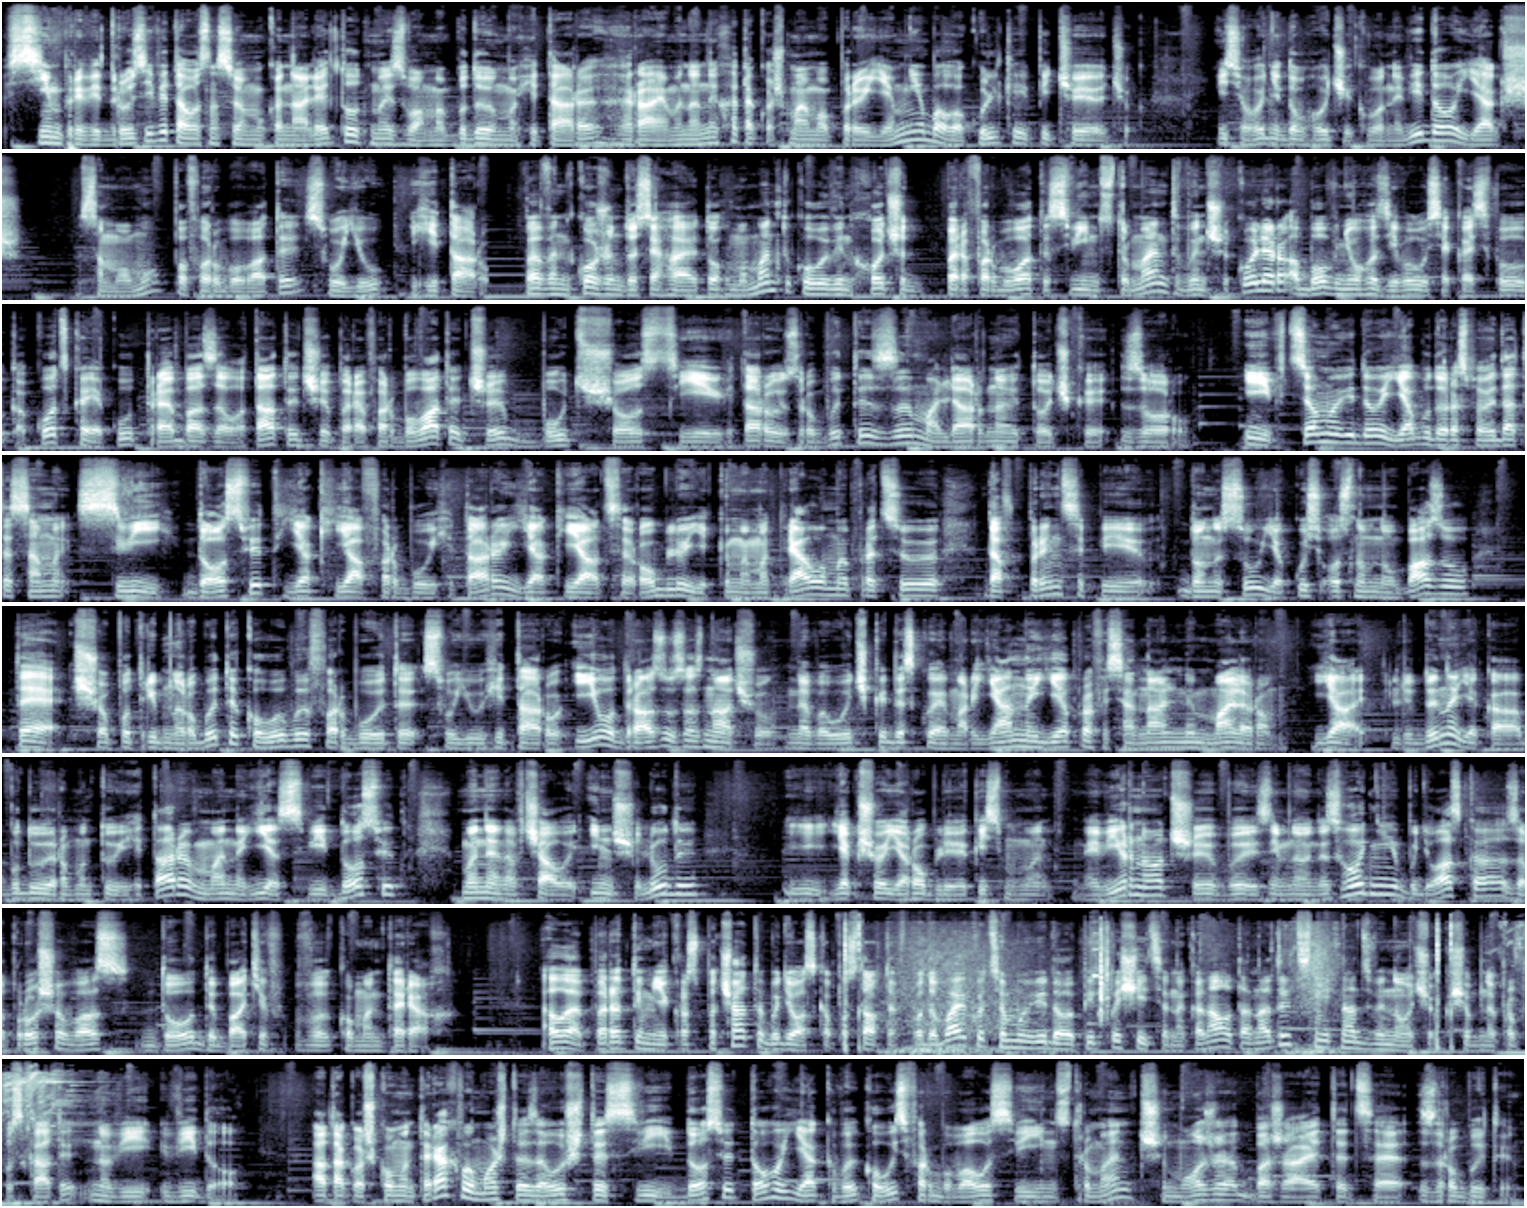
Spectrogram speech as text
Всім привіт, друзі! Вітаю вас на своєму каналі. Тут ми з вами будуємо гітари, граємо на них, а також маємо приємні балакульки під чайочок. І сьогодні довгоочікуване відео, як ж самому пофарбувати свою гітару. Певен, кожен досягає того моменту, коли він хоче перефарбувати свій інструмент в інший колір, або в нього з'явилася якась велика коцка, яку треба залатати, чи перефарбувати, чи будь-що з цією гітарою зробити з малярної точки зору. І в цьому відео я буду розповідати саме свій досвід, як я фарбую гітари, як я це роблю, якими матеріалами працюю, та в принципі донесу якусь основну базу. Те, що потрібно робити, коли ви фарбуєте свою гітару. І одразу зазначу невеличкий дисклеймер: я не є професіональним маляром. Я людина, яка будує ремонтує гітари. В мене є свій досвід, мене навчали інші люди. І якщо я роблю якийсь момент невірно, чи ви зі мною не згодні, будь ласка, запрошую вас до дебатів в коментарях. Але перед тим як розпочати, будь ласка, поставте вподобайку цьому відео, підпишіться на канал та натисніть на дзвіночок, щоб не пропускати нові відео. А також в коментарях ви можете залишити свій досвід того, як ви колись фарбували свій інструмент, чи може бажаєте це зробити.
